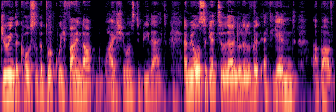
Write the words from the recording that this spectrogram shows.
during the course of the book, we find out why she wants to be that. And we also get to learn a little bit at the end about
